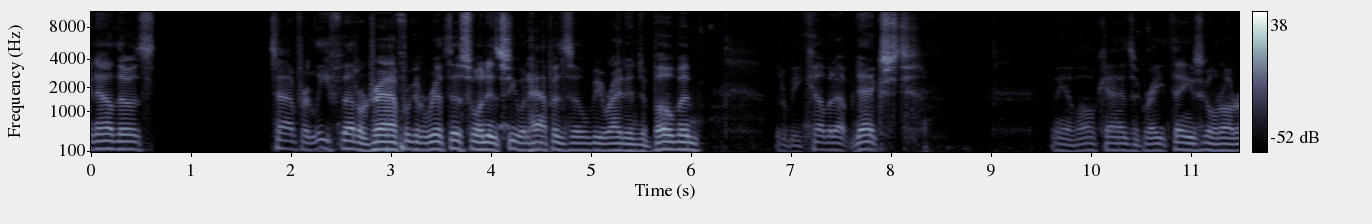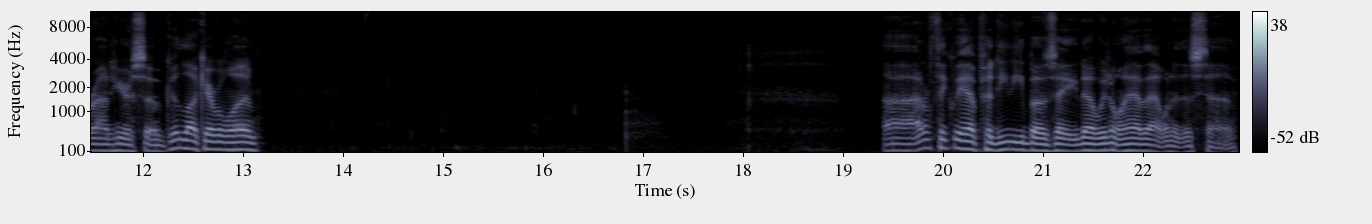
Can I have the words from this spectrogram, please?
Right now, though, it's time for Leaf Metal Draft. We're going to rip this one and see what happens. We'll be right into Bowman. It'll be coming up next. We have all kinds of great things going on around here. So good luck, everyone. Uh, I don't think we have Panini Mosaic. No, we don't have that one at this time.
